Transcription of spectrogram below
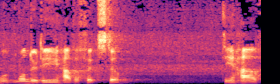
Wonder do you have a footstool? Do you have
